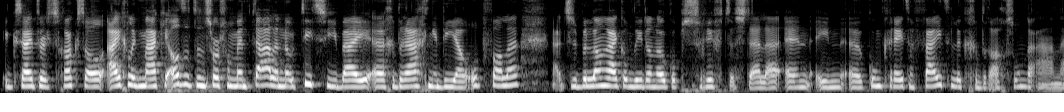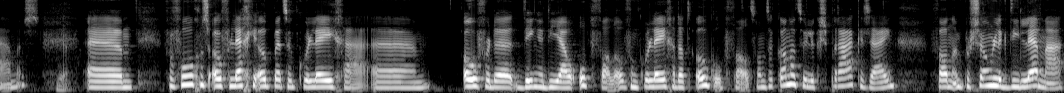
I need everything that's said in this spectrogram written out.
ik zei het er straks al, eigenlijk maak je altijd een soort van mentale notitie bij uh, gedragingen die jou opvallen. Nou, het is belangrijk om die dan ook op schrift te stellen en in uh, concreet en feitelijk gedrag zonder aannames. Ja. Um, vervolgens overleg je ook met een collega ehm, over de dingen die jou opvallen. Of een collega dat ook opvalt. Want er kan natuurlijk sprake zijn van een persoonlijk dilemma.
